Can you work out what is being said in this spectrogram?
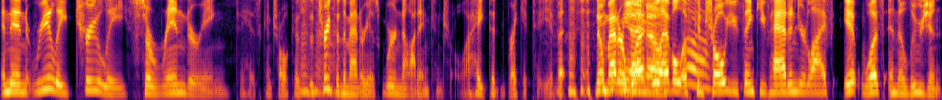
and then really, truly surrendering to His control. Because the truth of mm-hmm. the matter is, we're not in control. I hate to break it to you, but no matter Yeah, what level of ah. control you think you've had in your life, it was an illusion.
